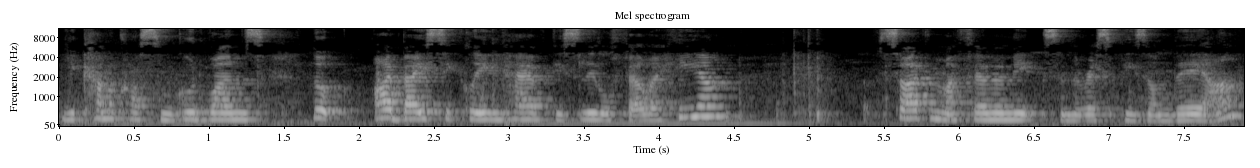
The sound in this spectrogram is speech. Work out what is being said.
you come across some good ones. Look, I basically have this little fella here. Aside from my Thermomix and the recipes on there,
